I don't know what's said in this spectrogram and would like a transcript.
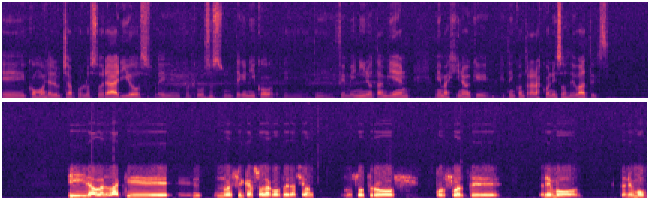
Eh, ¿Cómo es la lucha por los horarios? Eh, porque vos sos un técnico eh, de femenino también. Me imagino que te encontrarás con esos debates. Y la verdad que no es el caso de la Confederación. Nosotros, por suerte, tenemos tenemos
